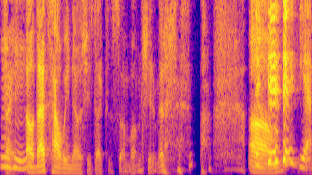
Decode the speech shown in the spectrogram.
Right. Mhm. Oh, that's how we know she's texted Sungbum. She admitted. um, yeah,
